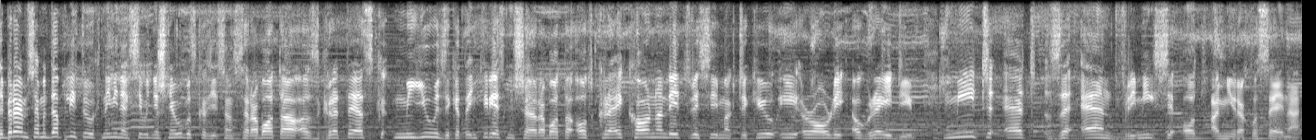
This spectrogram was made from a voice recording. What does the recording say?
Добираемся мы до плитовых новинок сегодняшнего выпуска. Здесь у нас работа с Grotesque Music. Это интереснейшая работа от Крей Коннелли, Трисси МакТК и Рори О'Грейди. Meet at the End в ремиксе от Амира Хусейна.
